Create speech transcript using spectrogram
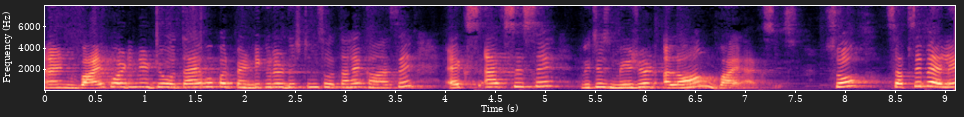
and y coordinate जो होता है वो परपेंडिकुलर डिस्टेंस होता है कहाँ से? X एक्सिस से which is measured along y axis so सबसे पहले,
